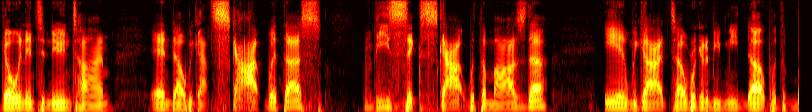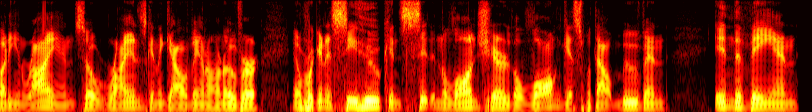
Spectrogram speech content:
going into noontime. And uh, we got Scott with us, V6 Scott with the Mazda and we got uh, we're going to be meeting up with Buddy and Ryan. So Ryan's going to gallivant on over, and we're going to see who can sit in the lawn chair the longest without moving in the van.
